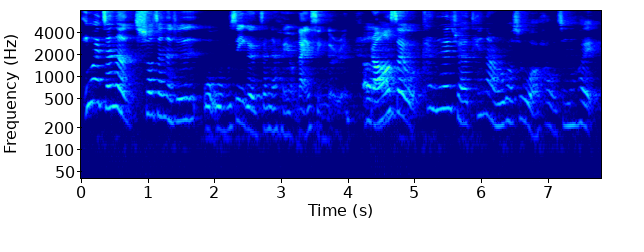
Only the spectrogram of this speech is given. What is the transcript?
因为真的说真的，就是我我不是一个真的很有耐心的人，嗯然后所以我看就会觉得天哪，如果是我的话，我真的会。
